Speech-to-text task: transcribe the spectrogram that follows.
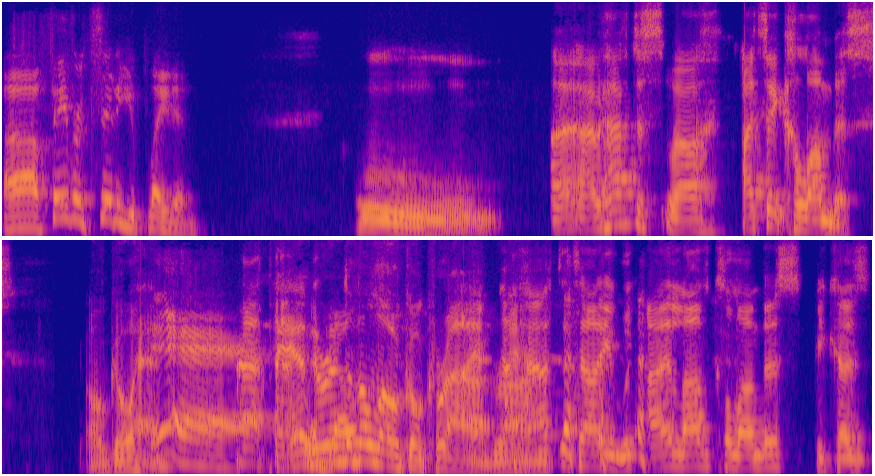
Uh, favorite city you played in? Ooh, I, I would have to. Well, I'd say Columbus. oh go ahead Yeah. pander into the local I, crowd I Ron. have to tell you, I love Columbus because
